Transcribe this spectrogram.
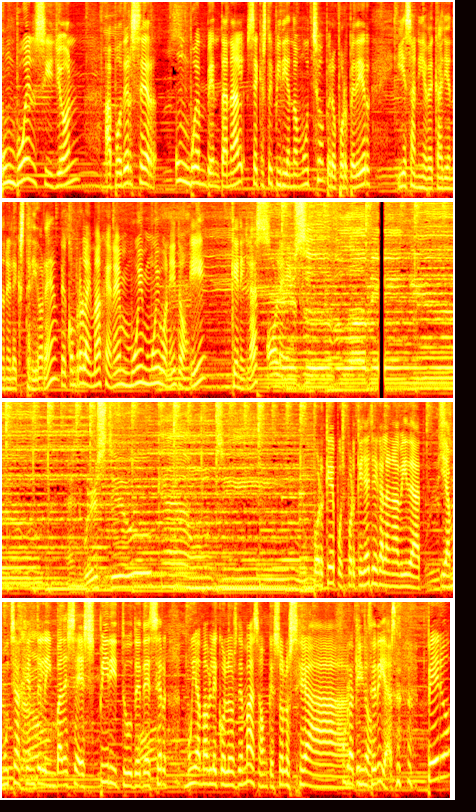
un buen sillón, a poder ser un buen ventanal. Sé que estoy pidiendo mucho, pero por pedir, y esa nieve cayendo en el exterior, ¿eh? Te compro la imagen, ¿eh? Muy, muy bonito. Y Kenny Glass. Ole. ¿Por qué? Pues porque ya llega la Navidad y a mucha gente le invade ese espíritu de, de ser muy amable con los demás, aunque solo sea Un ratito. 15 días. Pero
